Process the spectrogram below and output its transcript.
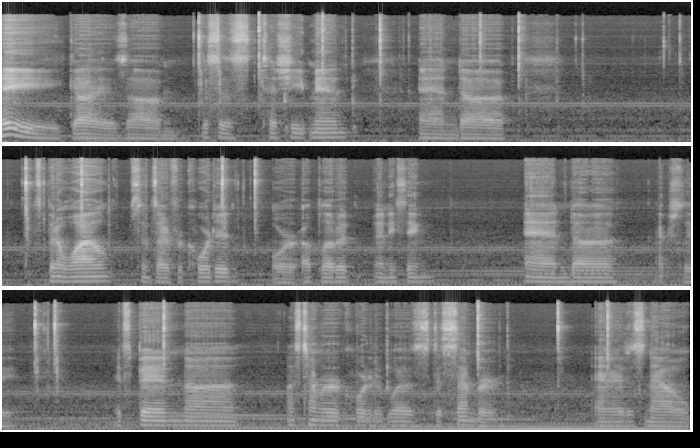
Hey guys, um, this is TehSheepman, and uh, it's been a while since I've recorded or uploaded anything, and uh, actually, it's been uh, last time I recorded was December, and it is now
